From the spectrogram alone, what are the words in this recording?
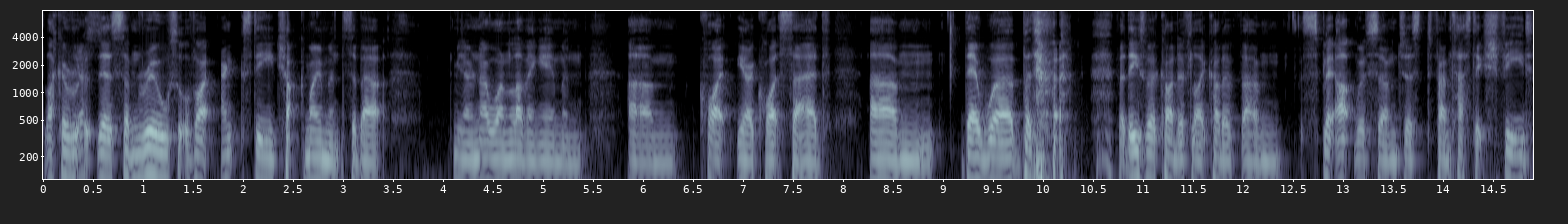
Like a, Yes. there's some real sort of like angsty Chuck moments about you know no one loving him and um, quite you know quite sad. Um, there were, but but these were kind of like kind of um, split up with some just fantastic Schfeed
